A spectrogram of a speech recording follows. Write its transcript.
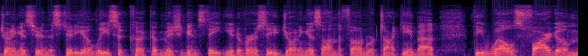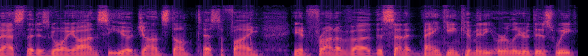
joining us here in the studio. Lisa Cook of Michigan State University joining us on the phone. We're talking about the Wells Fargo mess that is going on. CEO John Stumpf testifying in front of uh, the Senate Banking Committee earlier this week.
